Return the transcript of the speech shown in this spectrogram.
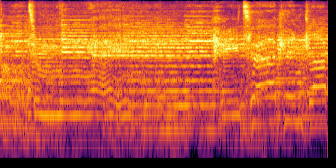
ต้องทำยังไงให้เธอขึ้นกลับ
